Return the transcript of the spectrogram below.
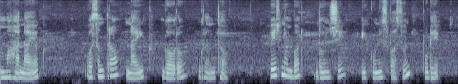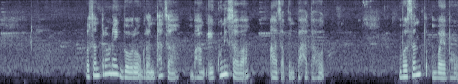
महानायक वसंतराव नाईक गौरव ग्रंथ. पेज नंबर दोनशे एकोणीसपासून पुढे. वसंतराव नाईक गौरव ग्रंथाचा भाग एकोणीसावा आज आपण पाहत आहोत. वसंत वैभव.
